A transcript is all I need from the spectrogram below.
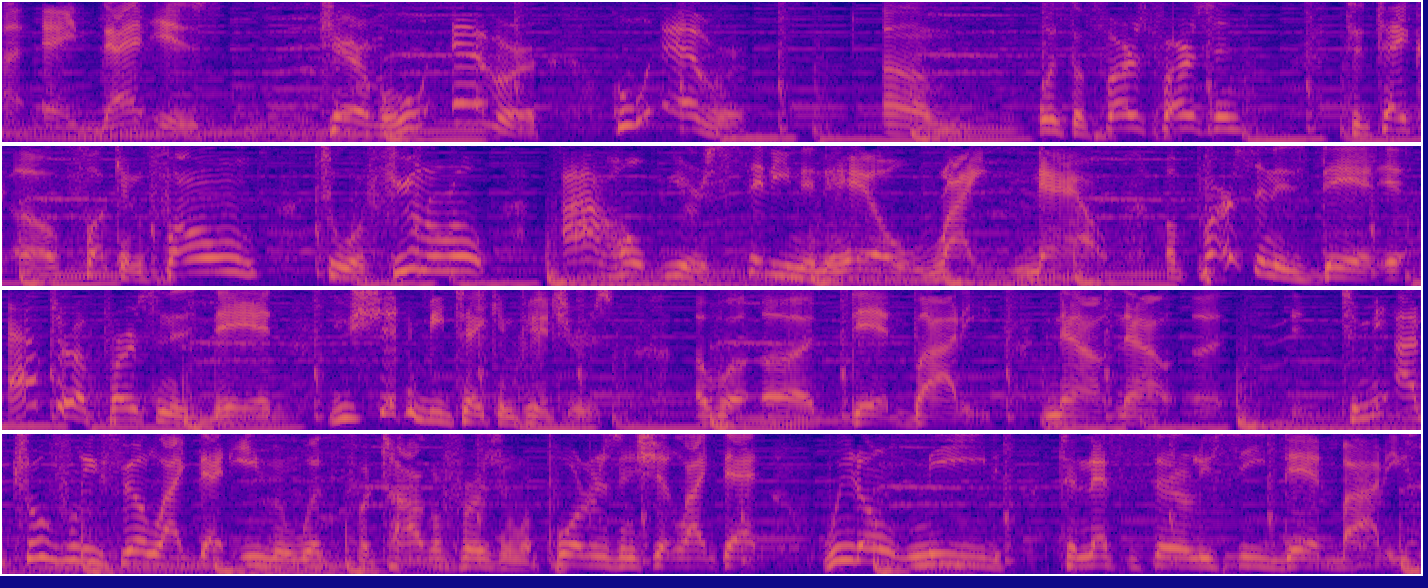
Uh, hey, that is terrible. Whoever, whoever, um, was the first person to take a fucking phone to a funeral, I hope you're sitting in hell right now. A person is dead. After a person is dead, you shouldn't be taking pictures of a, dead body. Now, now, uh, to me, I truthfully feel like that even with photographers and reporters and shit like that. We don't need to necessarily see dead bodies.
